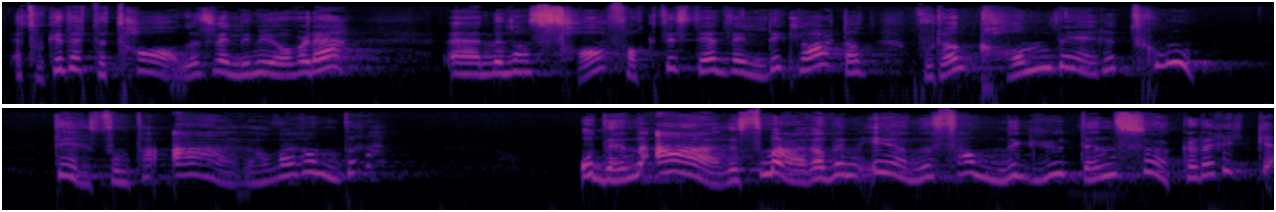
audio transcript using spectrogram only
Jeg tror ikke dette tales veldig mye over det. Eh, men han sa faktisk det veldig klart. at Hvordan kan dere tro, dere som tar ære av hverandre? Og den ære som er av den ene sanne Gud, den søker dere ikke.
